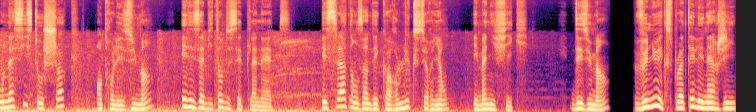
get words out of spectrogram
on assiste au choc entre les humains et les habitants de cette planète. Et cela dans un décor luxuriant et magnifique des humains venus exploiter l'énergie,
